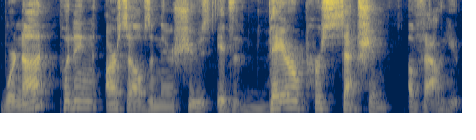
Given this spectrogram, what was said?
We're not putting ourselves in their shoes. It's their perception of value.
